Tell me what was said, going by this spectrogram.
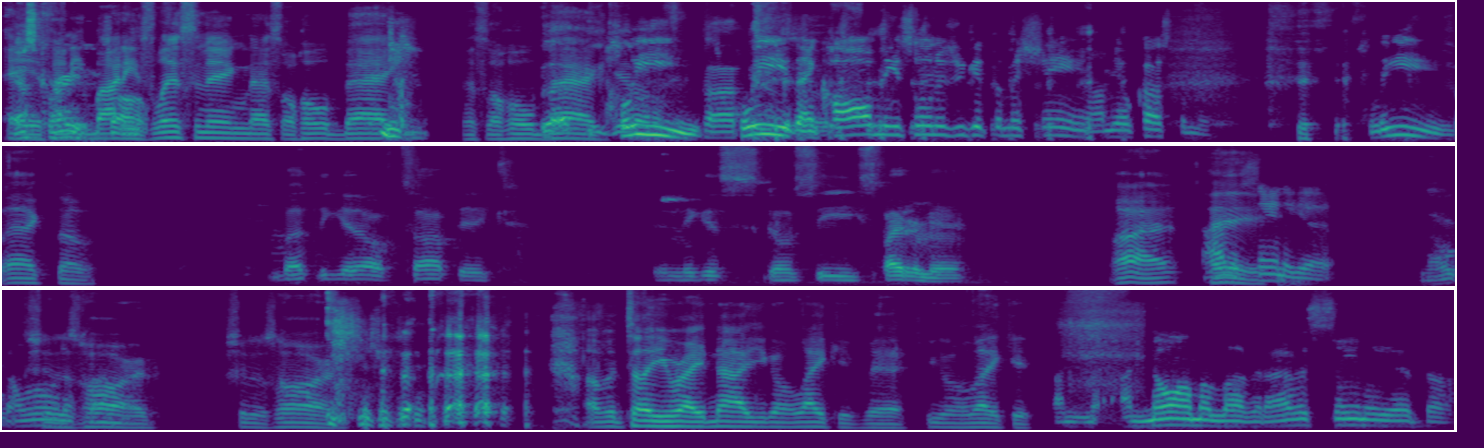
Hey, that's if crazy. anybody's so, listening, that's a whole bag. That's a whole bag. Please, please, and call me as soon as you get the machine. I'm your customer. Please. Fact though. About to get off topic. The niggas go see Spider Man. All right. I haven't seen it yet. Nope. Shit is hard. Shit is hard. I'm gonna tell you right now, you're gonna like it, man. You're gonna like it. I'm, i know I'm gonna love it. I haven't seen it yet though.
